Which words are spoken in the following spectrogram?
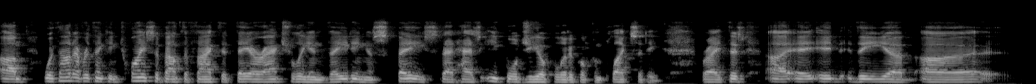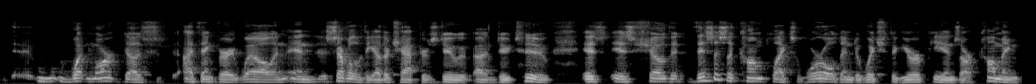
um, without ever thinking twice about the fact that they are actually invading a space that has equal geopolitical complexity, right? This uh, it, the what Mark does, I think, very well, and, and several of the other chapters do uh, do too, is is show that this is a complex world into which the Europeans are coming,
